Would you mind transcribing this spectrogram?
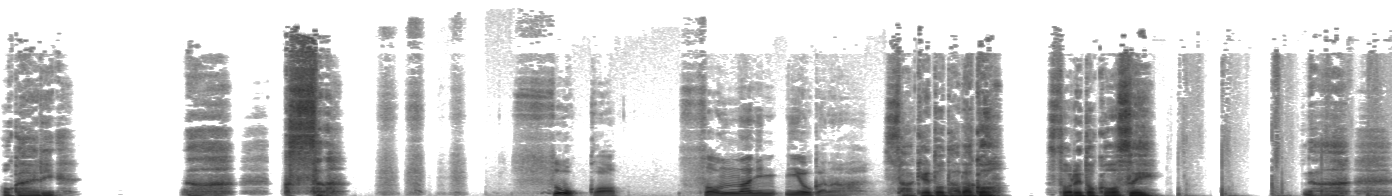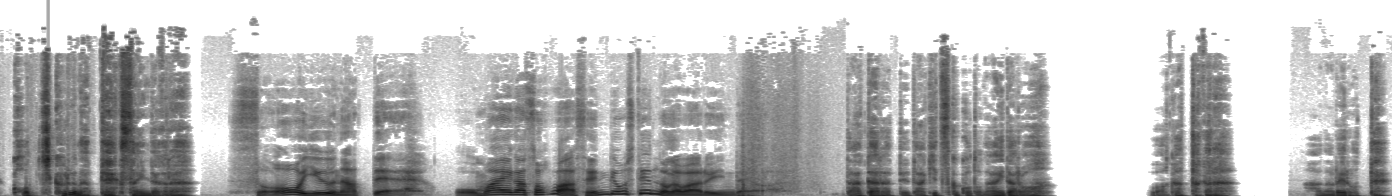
おかえり。ああ、くっさ。そうか？そんなに匂うかな酒とタバコ。それと香水。なあ、こっち来るなって臭いんだから。そう言うなって。お前がソファー占領してんのが悪いんだよ。だからって抱きつくことないだろ。わかったから。離れろって。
